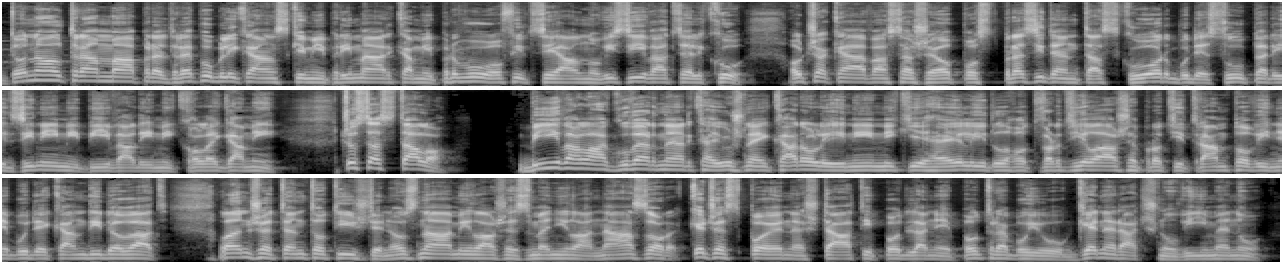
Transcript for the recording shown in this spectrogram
Donald Trump má pred republikánskymi primárkami prvú oficiálnu vyzývateľku. Očakáva sa, že o post prezidenta skôr bude súperiť s inými bývalými kolegami. Čo sa stalo? Bývalá guvernérka Južnej Karolíny Nikki Haley dlho tvrdila, že proti Trumpovi nebude kandidovať, lenže tento týždeň oznámila, že zmenila názor, keďže Spojené štáty podľa nej potrebujú generačnú výmenu.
